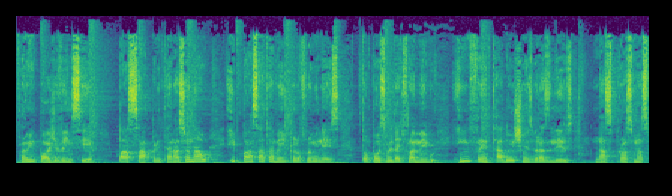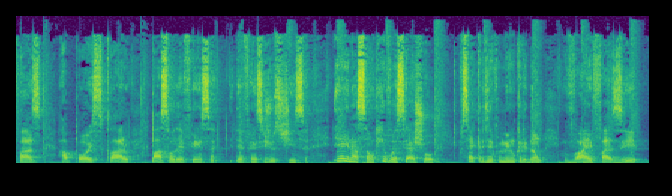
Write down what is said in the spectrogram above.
o Flamengo pode vencer, passar pelo Internacional e passar também pelo Fluminense. Então, possibilidade de Flamengo enfrentar dois times brasileiros nas próximas fases, após, claro, passar o Defensa, Defensa e Justiça. E aí, nação, o que você achou? Você acredita que o Flamengo Credão vai fazer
